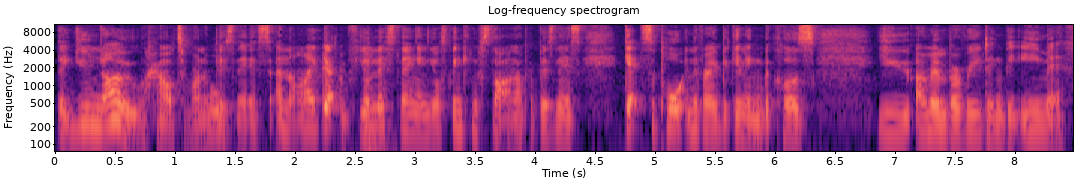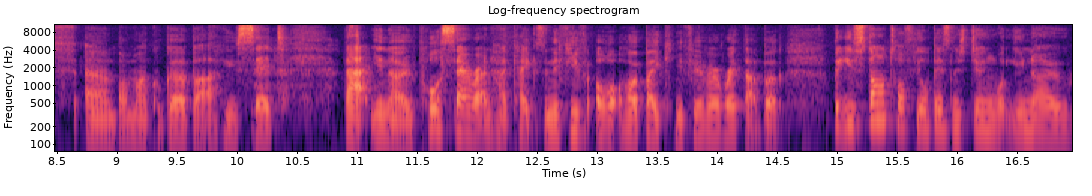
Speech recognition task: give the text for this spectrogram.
that you know how to run a mm. business. And I, yeah. if you're listening and you're thinking of starting up a business, get support in the very beginning because you. I remember reading the E Myth um, by Michael Gerber, who said that you know poor Sarah and her cakes, and if you've or her baking, if you've ever read that book, but you start off your business doing what you know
